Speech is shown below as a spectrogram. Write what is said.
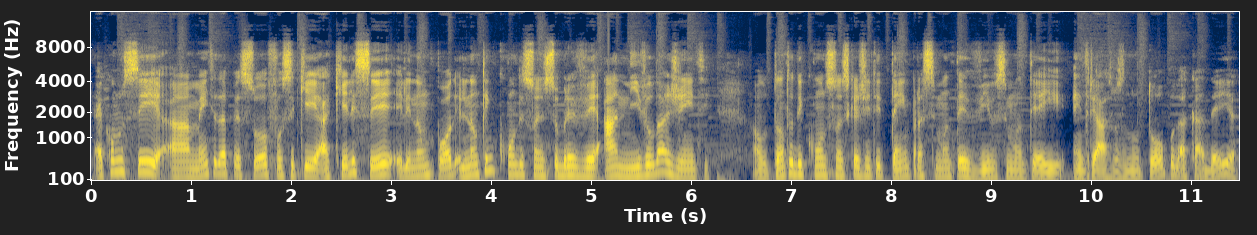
É como se a mente da pessoa fosse que aquele ser, ele não pode, ele não tem condições de sobreviver a nível da gente. O tanto de condições que a gente tem para se manter vivo, se manter aí, entre aspas, no topo da cadeia,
